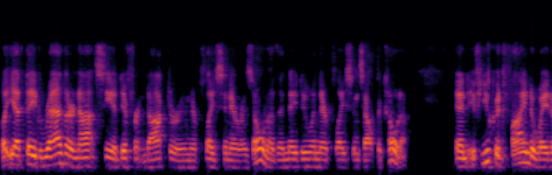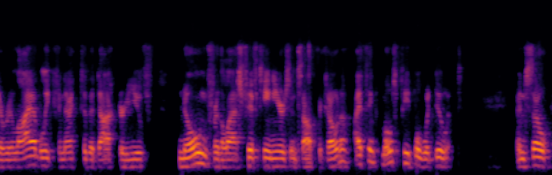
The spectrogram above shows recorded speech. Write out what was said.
But yet they'd rather not see a different doctor in their place in arizona than they do in their place in south dakota. And if you could find a way to reliably connect to the doctor you've known for the last 15 years in south dakota i think most people would do it. And so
